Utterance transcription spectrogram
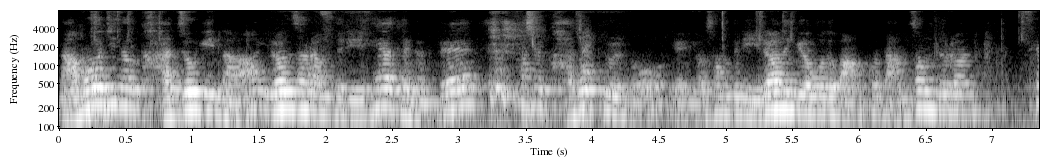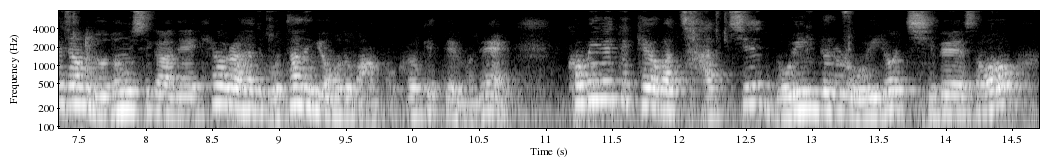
나머지는 가족이나 이런 사람들이 해야 되는데 사실 가족들도 예, 여성들이 일하는 경우도 많고 남성들은 최장 노동 시간에 케어를 하지 못하는 경우도 많고 그렇기 때문에 커뮤니티 케어가 자칫 노인들을 오히려 집에서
